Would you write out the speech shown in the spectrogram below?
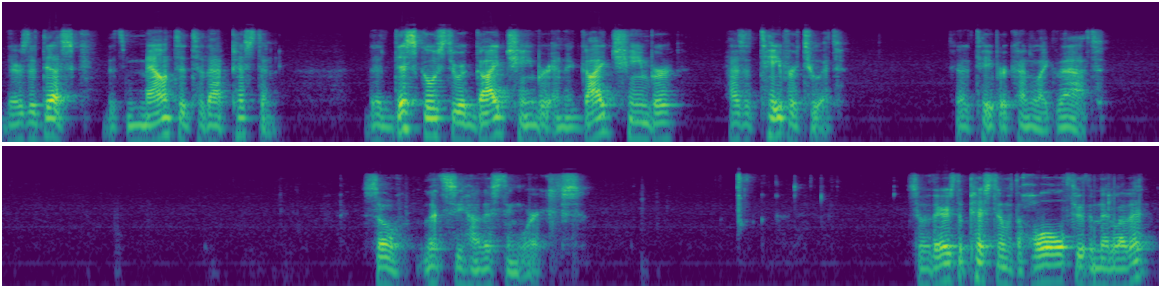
there's a disc that's mounted to that piston. The disc goes through a guide chamber and the guide chamber has a taper to it. It's got a taper kind of like that. So let's see how this thing works. So there's the piston with the hole through the middle of it.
